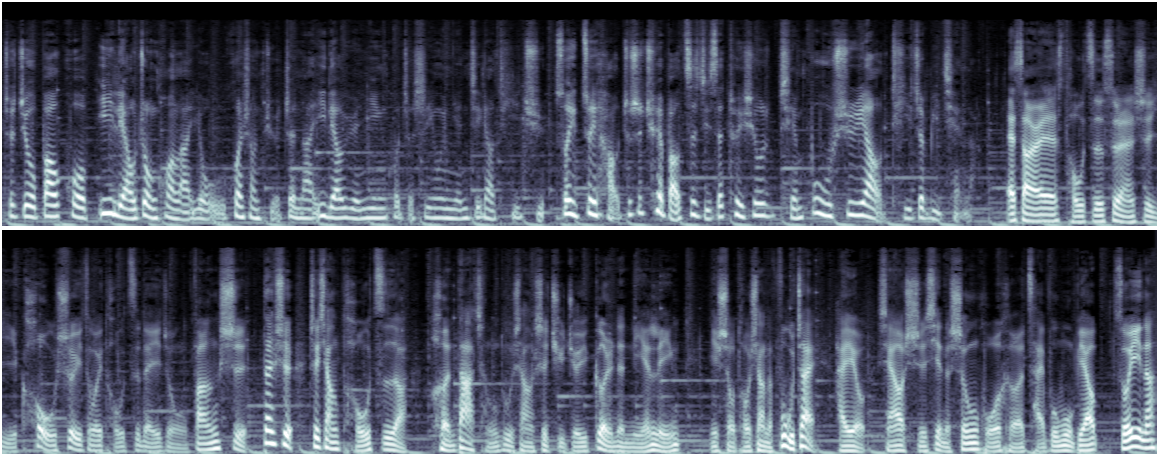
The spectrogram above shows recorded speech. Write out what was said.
这就包括医疗状况了，有患上绝症啊、医疗原因，或者是因为年金要提取。所以最好就是确保自己在退休前不需要提这笔钱了。SRS 投资虽然是以扣税作为投资的一种方式，但是这项投资啊，很大程度上是取决于个人的年龄、你手头上的负债，还有想要实现的生活和财富目标。所以呢，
